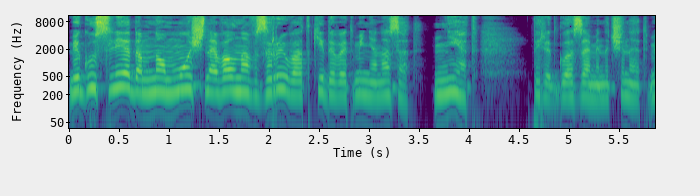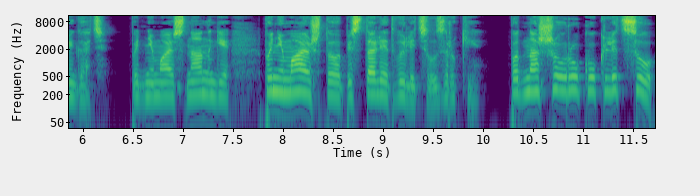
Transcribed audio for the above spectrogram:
Бегу следом, но мощная волна взрыва откидывает меня назад. Нет, перед глазами начинает мигать. Поднимаюсь на ноги, понимаю, что пистолет вылетел из руки. Подношу руку к лицу.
